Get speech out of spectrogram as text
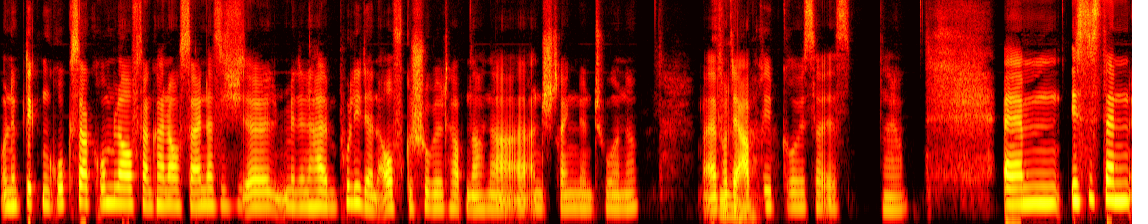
und einem dicken Rucksack rumlaufe, dann kann auch sein, dass ich äh, mir den halben Pulli dann aufgeschubbelt habe nach einer äh, anstrengenden Tour, ne? Weil einfach ja. der Abrieb größer ist. Ja. Ähm, ist es denn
